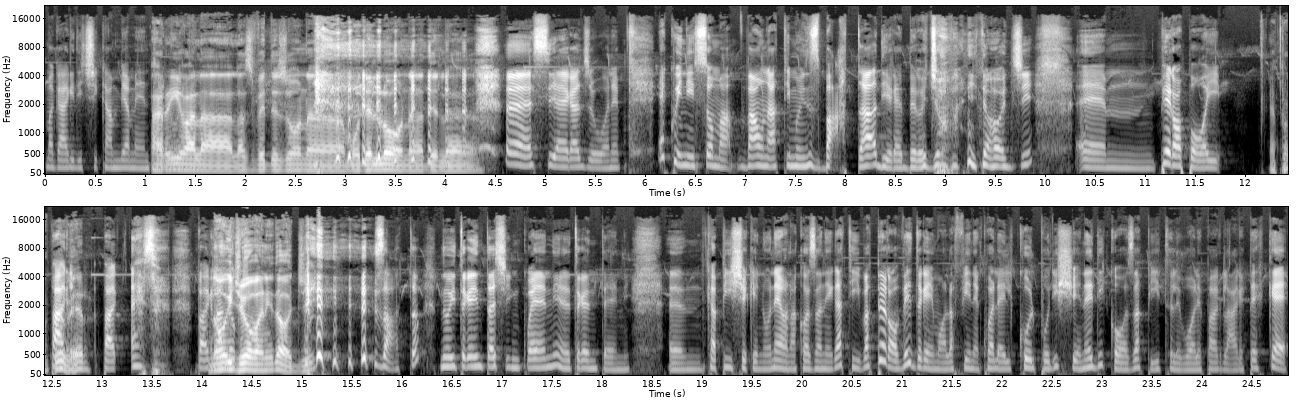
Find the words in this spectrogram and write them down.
magari dici cambiamento. arriva allora. la, la svedesona modellona del... Eh sì, hai ragione. E quindi insomma va un attimo in sbatta, direbbero i giovani d'oggi, Ehm, però poi... È proprio parla- vero. par- eh, Noi giovani d'oggi? Esatto, noi 35 anni e 30 anni. Ehm, capisce che non è una cosa negativa, però vedremo alla fine qual è il colpo di scena e di cosa Pete le vuole parlare, perché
